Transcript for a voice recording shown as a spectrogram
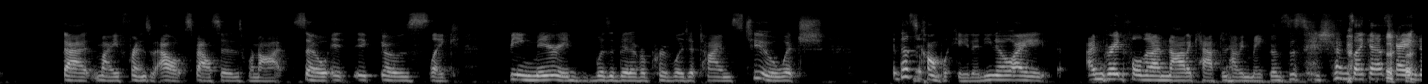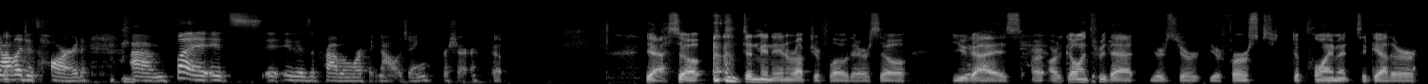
that my friends without spouses were not. So it it goes like being married was a bit of a privilege at times too, which that's complicated. You know, I I'm grateful that I'm not a captain having to make those decisions. I guess like I acknowledge it's hard, um, but it's it, it is a problem worth acknowledging for sure. Yeah. Yeah. So didn't mean to interrupt your flow there. So you guys are, are going through that. Your your your first deployment together,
